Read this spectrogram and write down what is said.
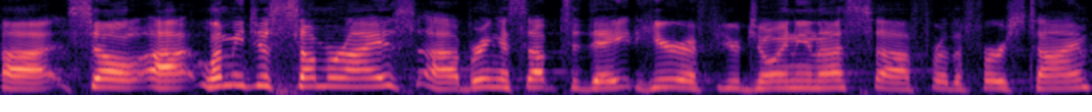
Uh, so uh, let me just summarize, uh, bring us up to date here if you're joining us uh, for the first time.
